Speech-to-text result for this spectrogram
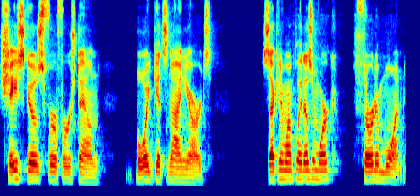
Chase goes for a first down. Boyd gets nine yards. Second and one play doesn't work. Third and one.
